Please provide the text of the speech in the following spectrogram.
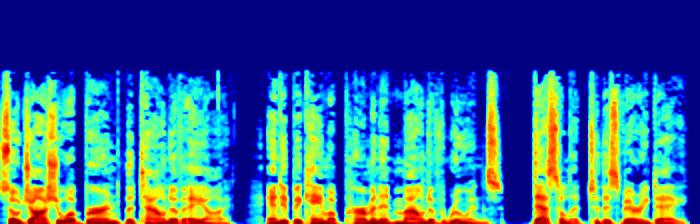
So Joshua burned the town of Ai, and it became a permanent mound of ruins, desolate to this very day.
